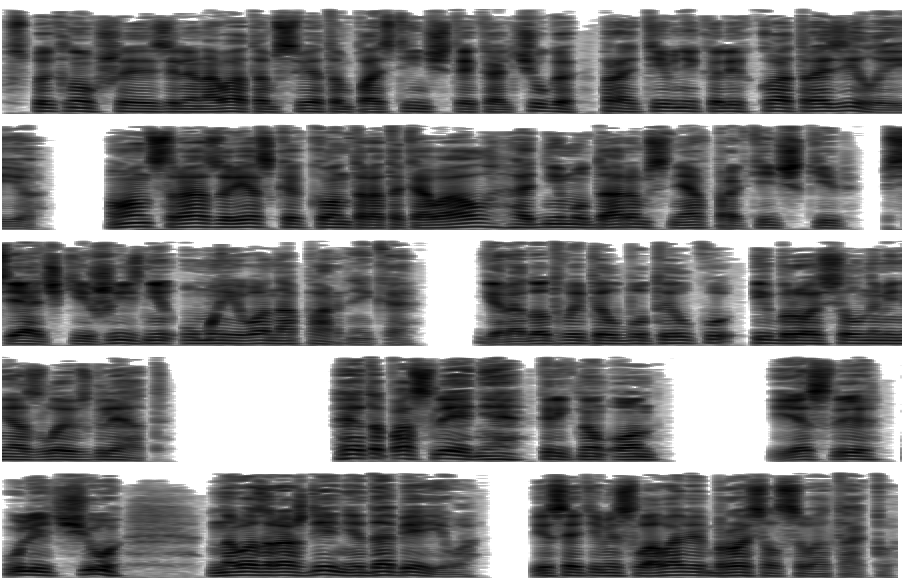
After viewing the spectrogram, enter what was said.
Вспыхнувшая зеленоватым светом пластинчатая кольчуга противника легко отразила ее. Он сразу резко контратаковал, одним ударом сняв практически все очки жизни у моего напарника. Геродот выпил бутылку и бросил на меня злой взгляд. «Это последнее!» — крикнул он. «Если улечу, на возрождение добей его!» И с этими словами бросился в атаку.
